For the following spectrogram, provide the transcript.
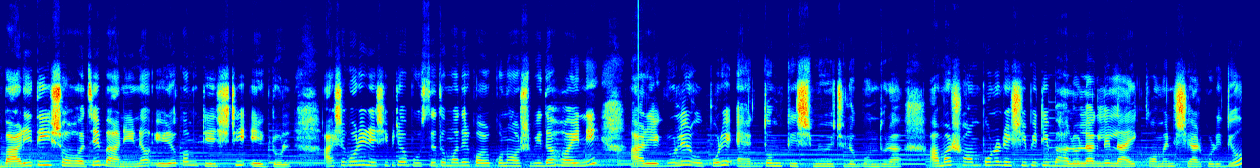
বাড়িতেই সহজে বানিয়ে নাও এরকম টেস্টি এগরোল। আশা করি রেসিপিটা বুঝতে তোমাদের কোনো অসুবিধা হয়নি। আর এগরোলের উপরে একদম ক্রিসমি হয়েছিল বন্ধুরা। আমার সম্পূর্ণ রেসিপিটি ভালো লাগলে লাইক কমেন্ট শেয়ার করে দিও।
